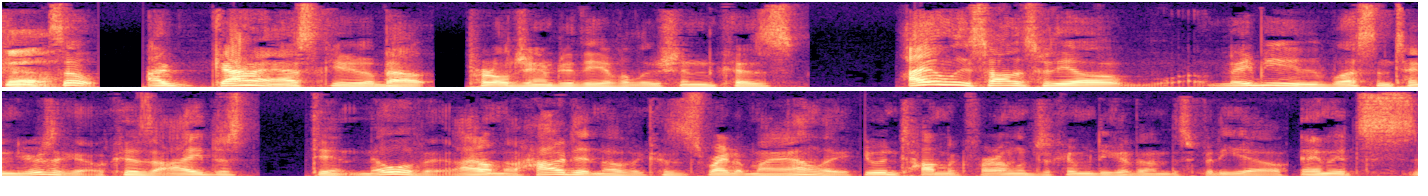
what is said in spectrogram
Yeah. So I gotta ask you about Pearl Jam Do the Evolution because I only saw this video maybe less than ten years ago because I just didn't know of it. I don't know how I didn't know of it because it's right up my alley. You and Todd McFarlane just coming together on this video, and it's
